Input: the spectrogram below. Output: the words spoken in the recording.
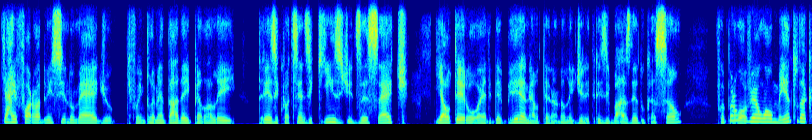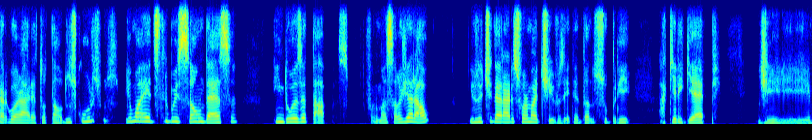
que a reforma do ensino médio, que foi implementada aí pela Lei 13.415 de 17 e alterou a LDB, né, alterando a Lei de Diretriz e Base da Educação, foi promover um aumento da carga horária total dos cursos e uma redistribuição dessa em duas etapas formação geral e os itinerários formativos, aí tentando suprir aquele gap de,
